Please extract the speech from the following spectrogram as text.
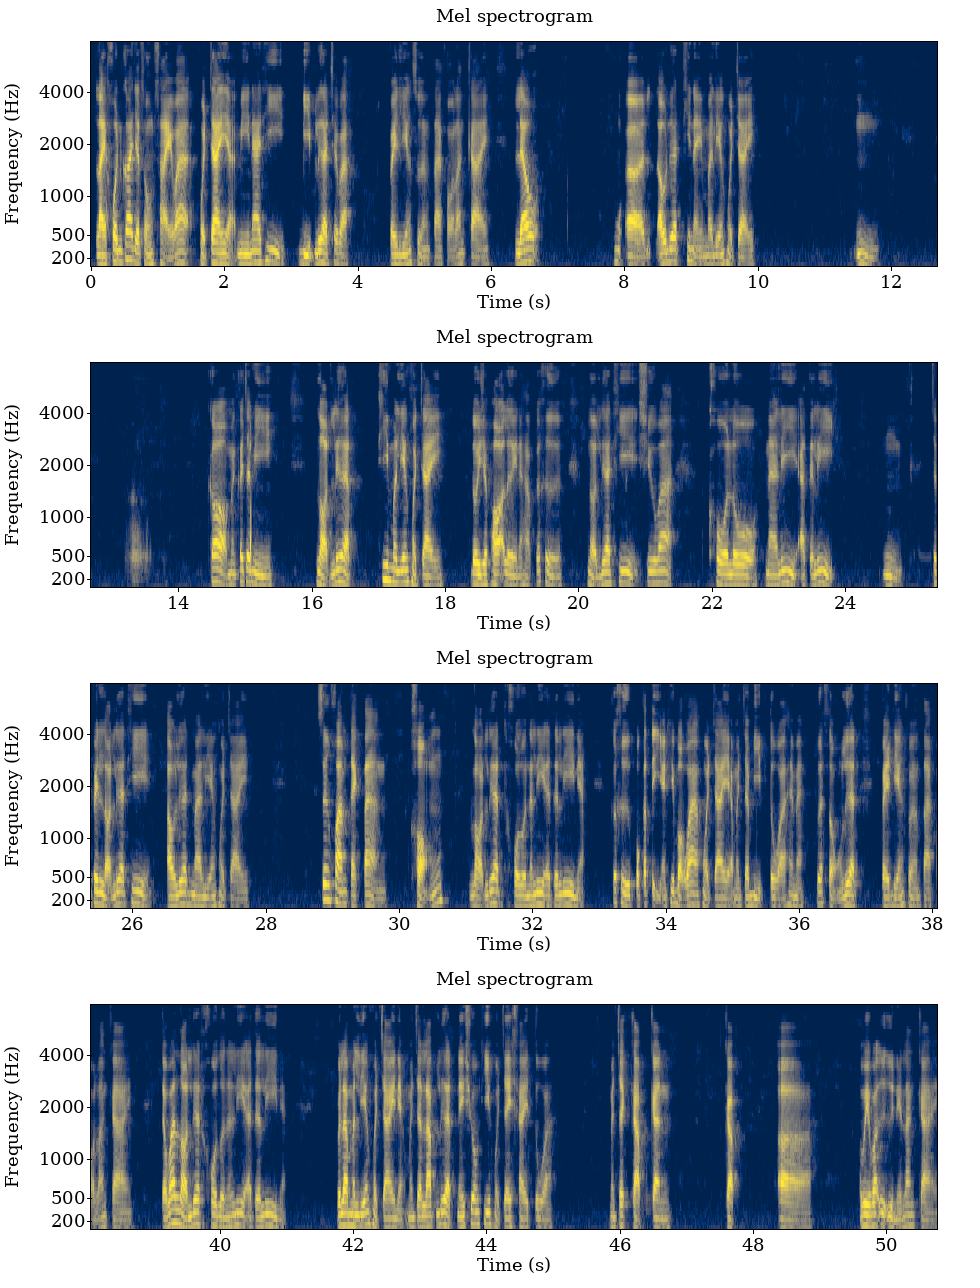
หลายคนก็อาจจะสงสัยว่าหัวใจอะ มีหน้าที่บีบเลือดใช่ป่ะไปเลี้ยงส่วนต่างๆของร่างกาย แล้ว เอ่อเอาเลือดที่ไหนมาเลี้ยงหัวใจ อืมเออก็มันก็จะมีหลอดเลือดที่มาเลี้ยงหัวใจโดยเฉพาะเลยนะครับ ก็คือ หลอดเลือดที่ชื่อว่า coronary artery อืมจะเป็นหลอดเลือดที่เอาเลือดมาเลี้ยงหัวใจ ซึ่งความแตกต่างของหลอดเลือด coronary artery เนี่ยก็คือปกติอย่างที่บอกว่าหัวใจอะมันจะบีบตัวใช่ไหมเพื่อส่งเลือดไปเลี้ยงส่วนต่างๆของร่างกาย แต่ว่าหลอดเลือด coronary artery เนี่ย เวลามันเลี้ยงหัวใจเนี่ยมันจะรับเลือดในช่วงที่หัวใจคลายตัว มันจะกลับกันกับ อวัยวะอื่นๆในร่างกาย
